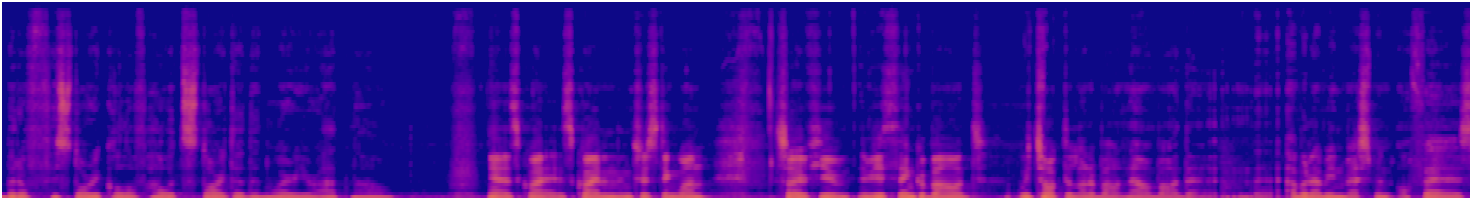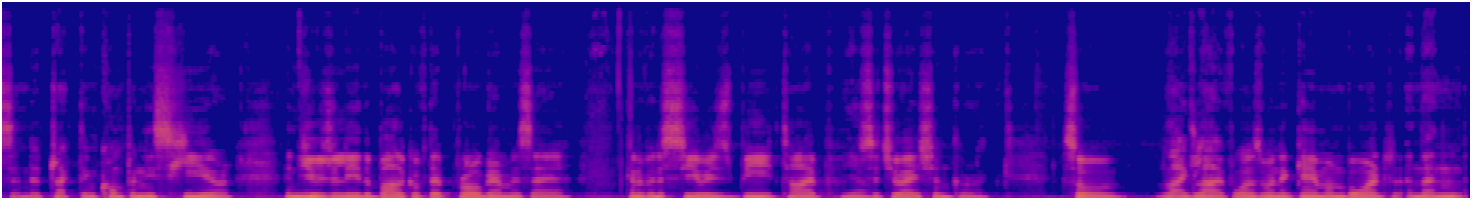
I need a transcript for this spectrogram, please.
a bit of historical of how it started and where you're at now? Yeah, it's quite it's quite an interesting one. So if you if you think about, we talked a lot about now about the, the Abu Dhabi Investment Office and attracting companies here, and usually the bulk of that program is a kind of in a Series B type yeah, situation. Correct. So like Lyve was when it came on board, and then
